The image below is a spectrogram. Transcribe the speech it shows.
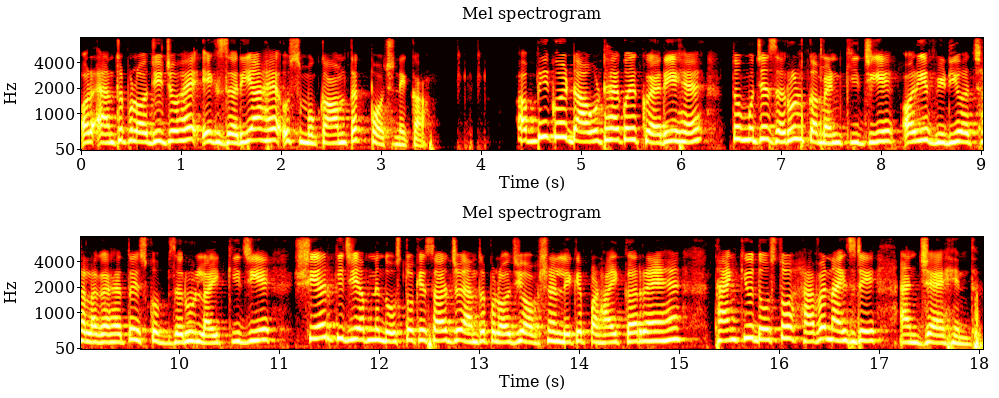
और एंथ्रोपोलॉजी जो है एक ज़रिया है उस मुकाम तक पहुँचने का। अब भी कोई डाउट है, कोई क्वेरी है तो मुझे ज़रूर कमेंट कीजिए और ये वीडियो अच्छा लगा है तो इसको ज़रूर लाइक कीजिए। शेयर कीजिए अपने दोस्तों के साथ जो एंथ्रोपोलॉजी ऑप्शन लेके पढ़ाई कर रहे हैं। थैंक यू दोस्तों have a nice day and जय हिंद।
